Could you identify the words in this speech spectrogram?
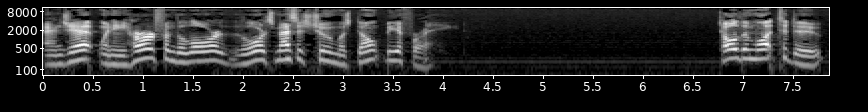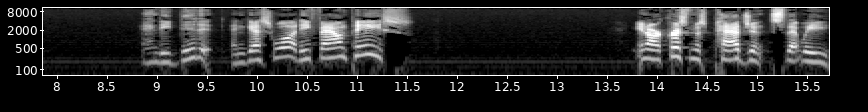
And yet, when he heard from the Lord, the Lord's message to him was, Don't be afraid. Told him what to do, and he did it. And guess what? He found peace. In our Christmas pageants that we,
